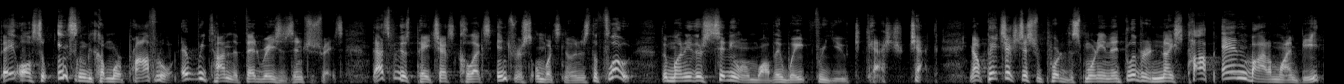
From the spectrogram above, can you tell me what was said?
they also instantly become more profitable every time the Fed raises interest rates. That's because Paychex collects interest on what's known as the float money they're sitting on while they wait for you to cash your check. Now, Paychex just reported this morning and they delivered a nice top and bottom line beat.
